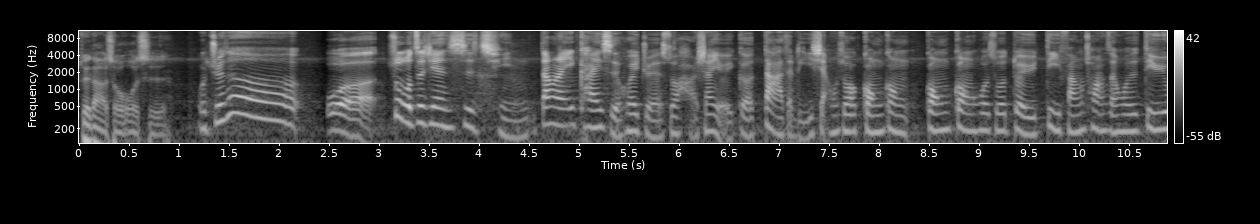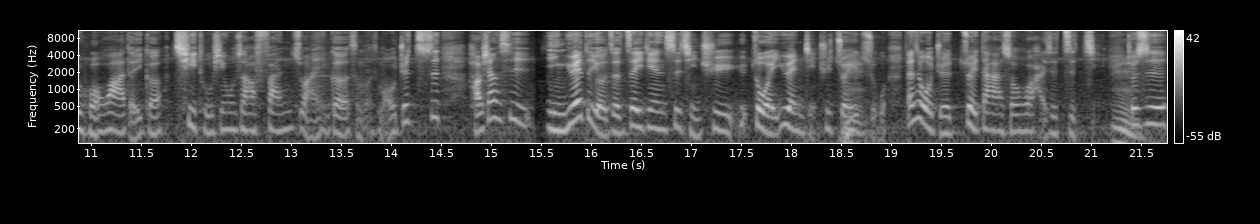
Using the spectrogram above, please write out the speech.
最大的收获是？我觉得。我做这件事情，当然一开始会觉得说，好像有一个大的理想，或者说公共、公共，或者说对于地方创生或是地域活化的一个企图心，或者说要翻转一个什么什么，我觉得是好像是隐约的有着这件事情去作为愿景去追逐。嗯、但是我觉得最大的收获还是自己，嗯、就是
